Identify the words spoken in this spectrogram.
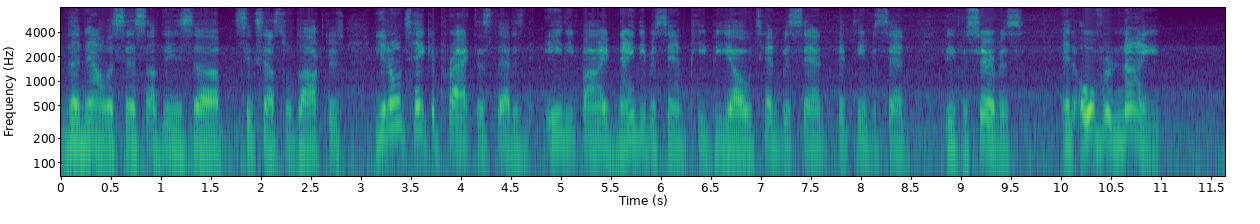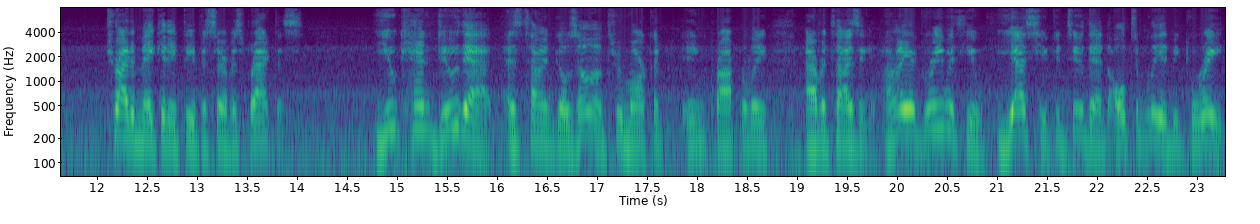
the analysis of these uh, successful doctors, you don't take a practice that is 85, 90% PPO, 10%, 15% fee for service, and overnight try to make it a fee for service practice. You can do that as time goes on through marketing properly, advertising. I agree with you. Yes, you could do that. Ultimately, it'd be great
